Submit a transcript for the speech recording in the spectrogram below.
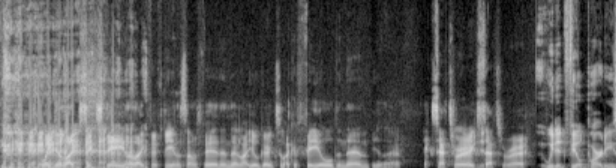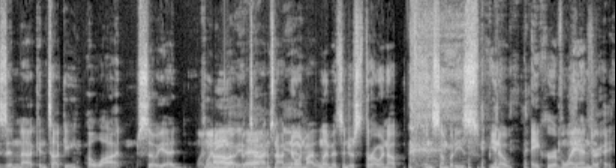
when you're like 16 or like 15 or something, and then like you're going to like a field, and then you know, etc. etc. we did field parties in uh, Kentucky a lot. So yeah, plenty Oh, of yeah. times not Yeah. knowing my limits and just throwing up in somebody's you know acre of land. right.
